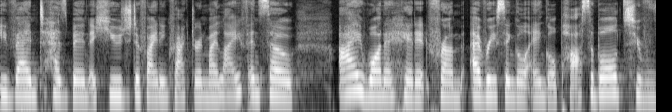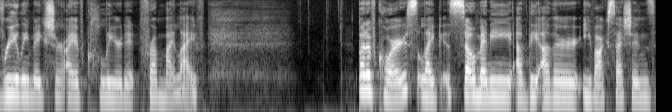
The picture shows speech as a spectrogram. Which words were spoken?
event has been a huge defining factor in my life. And so I want to hit it from every single angle possible to really make sure I have cleared it from my life. But of course, like so many of the other Evox sessions,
